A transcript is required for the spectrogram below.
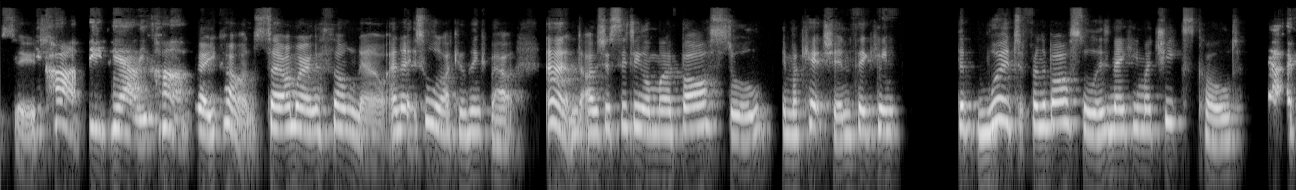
suit, You can't. BPL, you can't. no, you can't. So I'm wearing a thong now, and it's all I can think about. And I was just sitting on my bar stool in my kitchen, thinking the wood from the bar stool is making my cheeks cold. Yeah,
